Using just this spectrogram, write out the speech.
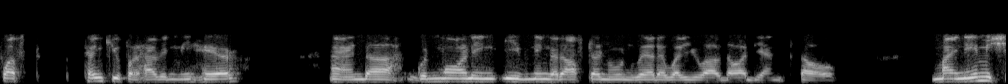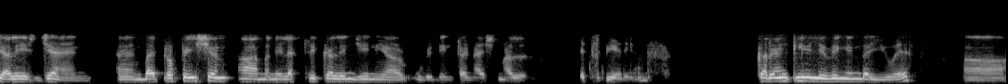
first, thank you for having me here. And uh, good morning, evening, or afternoon, wherever you are, the audience. So, my name is Shailesh Jain, and by profession, I'm an electrical engineer with international experience. Currently living in the US. Uh,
